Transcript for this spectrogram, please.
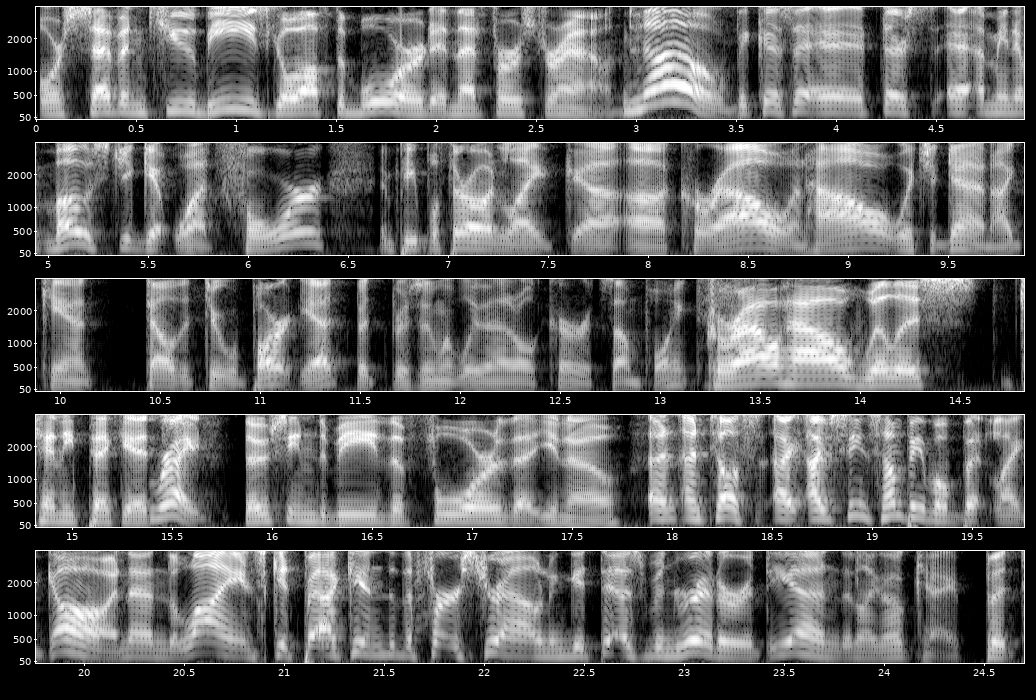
or seven QBs go off the board in that first round. No, because uh, if there's, uh, I mean, at most you get what four, and people throw in like uh, uh, Corral and Howe, which again I can't tell the two apart yet, but presumably that'll occur at some point. Corral, Howe, Willis, Kenny Pickett, Right. Those seem to be the four that you know. And, until I, have seen some people, but like, oh, and then the Lions get back into the first round and get Desmond Ridder at the end, and like, okay, but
